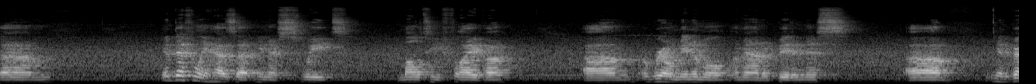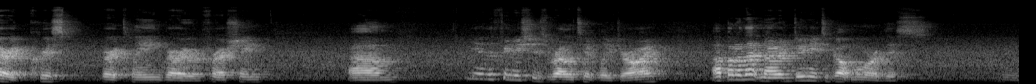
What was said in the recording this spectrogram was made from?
Um, it definitely has that, you know, sweet, malty flavour. Um, a real minimal amount of bitterness. Um, you know, very crisp, very clean, very refreshing. Um, yeah, the finish is relatively dry. Uh, but on that note, I do need to got more of this. Mm.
